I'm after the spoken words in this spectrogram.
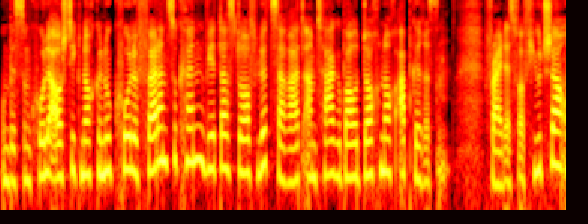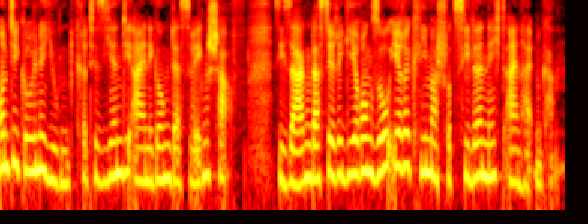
Um bis zum Kohleausstieg noch genug Kohle fördern zu können, wird das Dorf Lützerath am Tagebau doch noch abgerissen. Fridays for Future und die Grüne Jugend kritisieren die Einigung deswegen scharf. Sie sagen, dass die Regierung so ihre Klimaschutzziele nicht einhalten kann.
